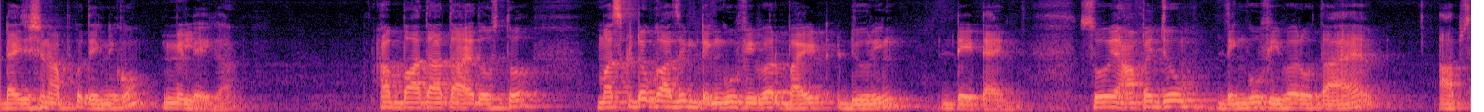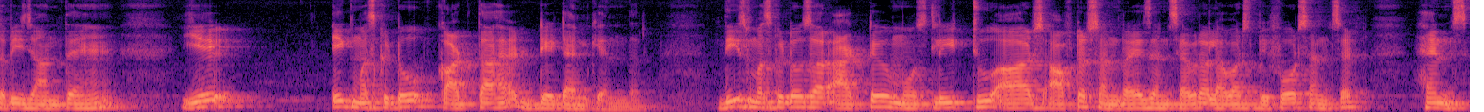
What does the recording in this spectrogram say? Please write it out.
डाइजेशन आपको देखने को मिलेगा। अब बात आता है दोस्तों mosquito causing dengue fever bite during day time so यहाँ पे जो डेंगू फीवर होता है, आप सभी जानते हैं, ये एक मस्किटो काटता है डे टाइम के अंदर। These mosquitoes are active mostly 2 hours after sunrise and several hours before sunset. Hence,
